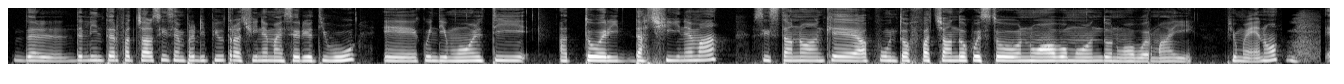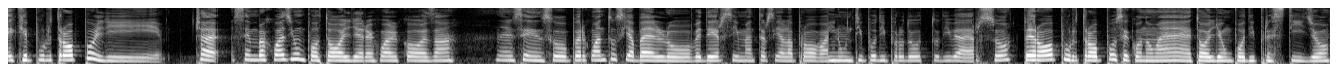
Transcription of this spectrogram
del, dell'interfacciarsi sempre di più tra cinema e serie tv e quindi molti attori da cinema si stanno anche appunto affacciando a questo nuovo mondo, nuovo ormai più o meno, e che purtroppo gli... cioè sembra quasi un po' togliere qualcosa. Nel senso, per quanto sia bello vedersi mettersi alla prova in un tipo di prodotto diverso, però purtroppo secondo me toglie un po' di prestigio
